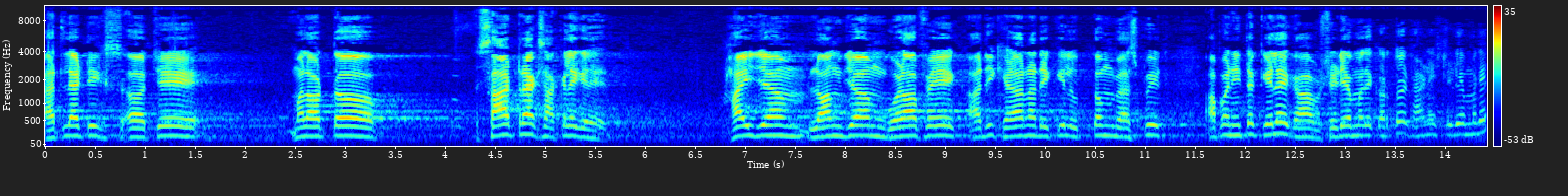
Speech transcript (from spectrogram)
ॲथलेटिक्सचे मला वाटतं सहा ट्रॅक्स आखले गेलेत. हाय जम्प लॉंग जम्प गोळाफेक आदी खेळांना देखील उत्तम व्यासपीठ. आपण इथं केलंय का? स्टेडियममध्ये करतोय ठाणे स्टेडियममध्ये?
